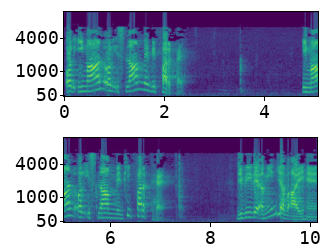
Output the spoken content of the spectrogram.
اور ایمان اور اسلام میں بھی فرق ہے۔ ایمان اور اسلام میں بھی فرق ہے۔ جبریل امین جب آئے ہیں،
